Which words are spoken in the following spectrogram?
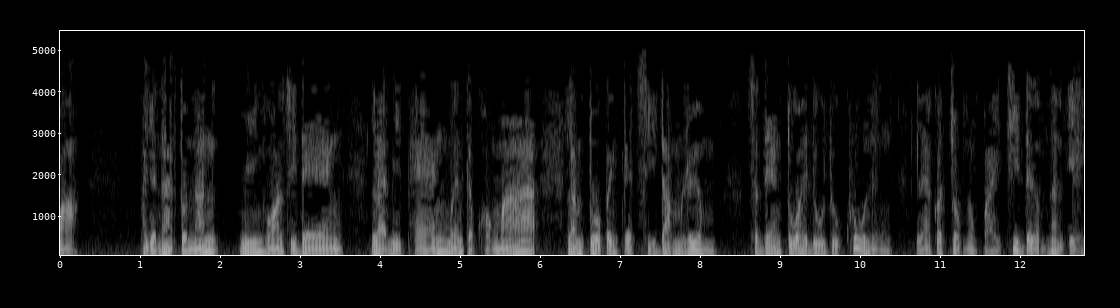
ว่าพญานาคตนนั้นมีหงอนสีแดง และมีแผงเหมือนกับของม้าลำตัวเป็นเกล็ดสีดำเลื่อม แสดงตัวให้ดูอยู่ครู่หนึ่ง แล้วก็จมลงไปที่เดิมนั่นเอง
